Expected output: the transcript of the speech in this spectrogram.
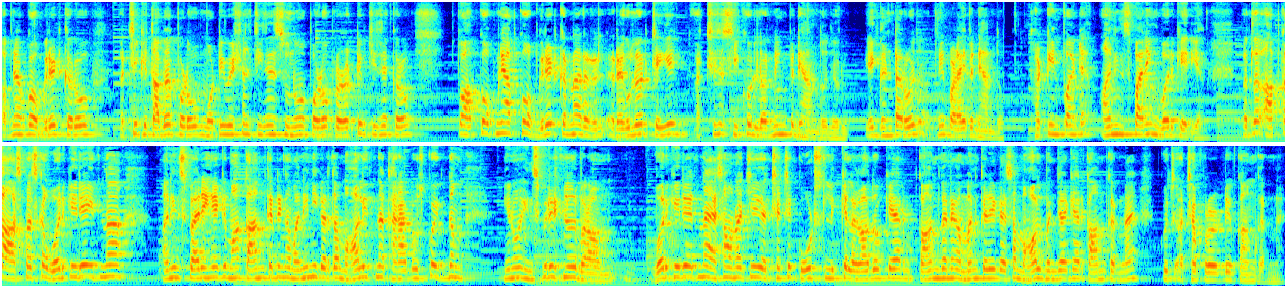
अपने आप को अपग्रेड करो, अच्छी किताबें पढ़ो मोटिवेशनल चीज़ें सुनो, पढ़ो प्रोडक्टिव चीज़ें करो तो आपको अपने आप को अपग्रेड करना रेगुलर चाहिए। अच्छे से सीखो लर्निंग पे ध्यान दो ज़रूर। एक घंटा रोज अपनी पढ़ाई पे ध्यान दो। थर्टीन पॉइंट है अनइंस्पायरिंग वर्क एरिया मतलब आपका आसपास का वर्क एरिया इतना अनइंस्पायरिंग है कि वहाँ काम करने का मन ही नहीं करता। माहौल इतना खराब है, उसको एकदम यू नो इंस्पिरेशनल बनाओ। वर्क एरिया इतना ऐसा होना चाहिए अच्छे अच्छे कोर्स लिख के लगा दो कि यार काम करने का मन करेगा ऐसा माहौल बन जाए कि यार काम करना है, कुछ अच्छा प्रोडक्टिव काम करना है।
